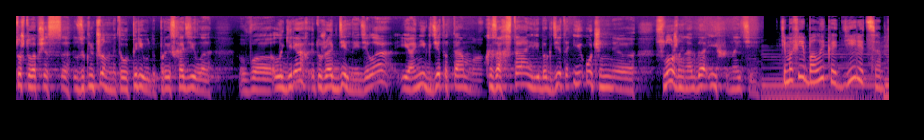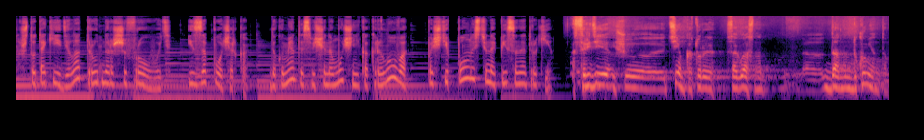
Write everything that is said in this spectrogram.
То, что вообще с заключенными того периода происходило в лагерях – это уже отдельные дела, и они где-то там в Казахстане, либо где-то, и очень э, сложно иногда их найти. Тимофей Балыка делится, что такие дела трудно расшифровывать из-за почерка. Документы священномученика Крылова почти полностью написаны от руки. Среди еще тем, которые, согласно э, данным документам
